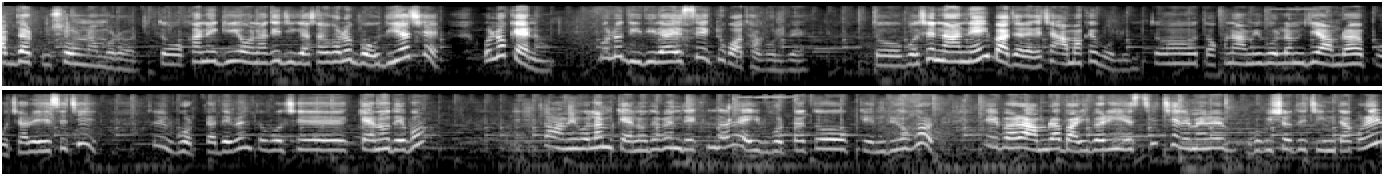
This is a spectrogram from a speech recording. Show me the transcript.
আবদারপুর ষোলো নম্বর ওয়ার্ড। তো ওখানে গিয়ে ওনাকে জিজ্ঞাসা করল বৌদি আছে? বলল কেন? বলল দিদিরা এসে একটু কথা বলবে। তো বলছে না নেই বাজারে গেছে আমাকে বলুন। তো তখন আমি বললাম যে আমরা প্রচারে এসেছি তো এই ভোটটা দেবেন। তো বলছে কেন দেবো? তো আমি বললাম কেন দেবেন? দেখুন দাদা এই ভোটটা তো কেন্দ্রীয় ভোট। এবার আমরা বাড়ি বাড়ি এসেছি ছেলেমেয়ের ভবিষ্যতে চিন্তা করেই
